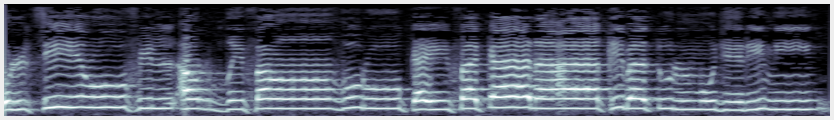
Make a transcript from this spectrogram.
قل سيروا في الأرض فانظروا كيف كان عاقبة المجرمين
